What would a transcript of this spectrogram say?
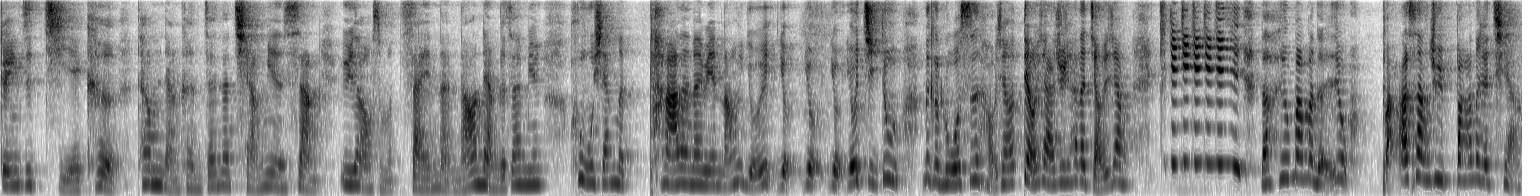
跟一只杰克，他们俩可能在那墙面上遇到什么灾难，然后两个在那边互相的趴在那边，然后有一有有有有几度那个螺丝好像要掉下去，他的脚就这样叽叽叽叽叽叽，然后又慢慢的又扒上去扒那个墙，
